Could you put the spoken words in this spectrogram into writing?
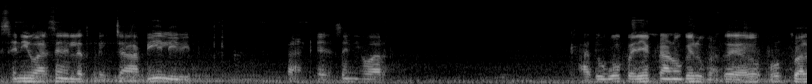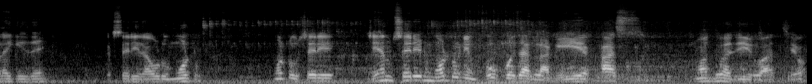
શનિવાર છે ને, એટલે થોડીક ચા પી લેવી. કારણ કે શનિવાર ખાધું બપોરે એકટાણું કર્યું, પણ તો હવે ભૂખ તો લાગી જાય. શરીર આવડું મોટું. મોટું શરીર, જેમ શરીર મોટું ને એમ ભૂખ વધારે લાગે. એ ખાસ નોંધવા જેવી વાત છે હો.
